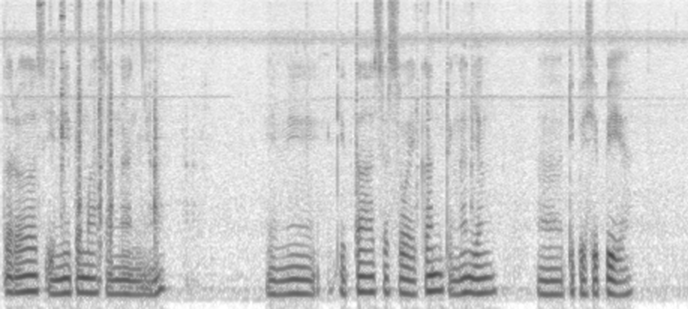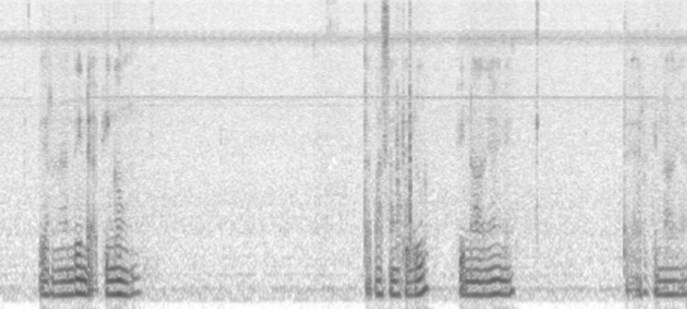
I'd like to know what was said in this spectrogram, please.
Terus ini pemasangannya. Ini kita sesuaikan dengan yang uh, di PCB ya. Biar nanti tidak bingung. Kita pasang dulu finalnya ini TR finalnya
